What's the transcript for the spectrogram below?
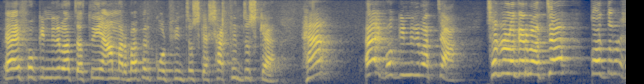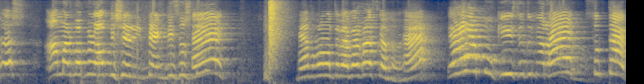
এই ফকিনির বাচ্চা তুই আমার বাপের কোট ফিনচোস কে শার্ট ফিনচোস কে? হ্যাঁ? এই ফকিনির বাচ্চা ছোট লোকের বাচ্চা কত শ্বাস আমার বাপের অফিসের ব্যাগ দিছিস? এই বেদবার মতো ব্যবহার করিস কেন হ্যাঁ? এই আম্মু কি হইছে তুমি? এই চুপ থাক।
